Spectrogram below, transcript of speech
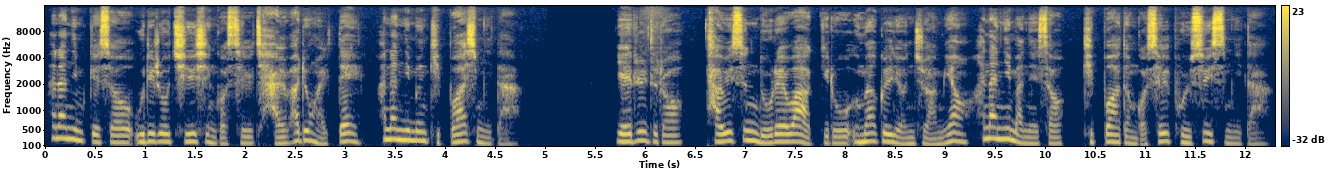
하나님께서 우리로 지으신 것을 잘 활용할 때 하나님은 기뻐하십니다. 예를 들어 다윗은 노래와 악기로 음악을 연주하며 하나님 안에서 기뻐하던 것을 볼 수 있습니다.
